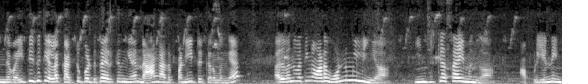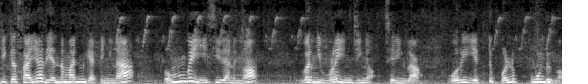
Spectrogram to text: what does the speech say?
இந்த வைத்தியத்துக்கு எல்லாம் கட்டுப்பட்டு தான் இருக்குதுங்க. நாங்கள் அதை பண்ணிட்டு இருக்கிறோமுங்க. அது வந்து பார்த்தீங்கன்னா ஆனால் ஒன்றும் இல்லைங்க. இஞ்சி கசாயமுங்க அப்படி என்ன இஞ்சி கசாயம் அது எந்த மாதிரின்னு கேட்டிங்கன்னா ரொம்ப ஈஸி தானுங்க. இவருங்க இவ்வளோ இஞ்சிங்க. சரிங்களா? ஒரு எட்டு பல்லு பூண்டுங்க.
